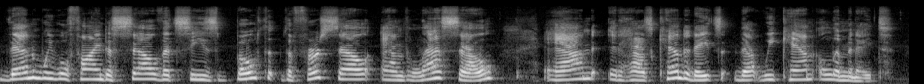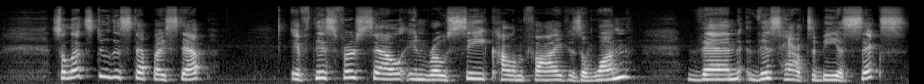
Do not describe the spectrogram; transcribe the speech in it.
then we will find a cell that sees both the first cell and the last cell, and it has candidates that we can eliminate. So let's do this step by step. If this first cell in row C, column 5, is a 1, then this had to be a 6,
